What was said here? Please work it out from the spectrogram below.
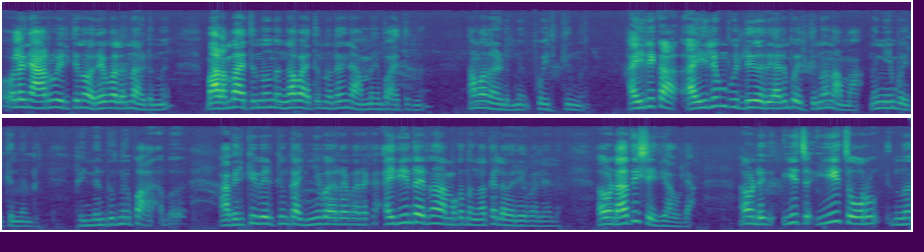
പോലെ ഞാറു വരിക്കുന്ന ഒരേപോലെ നടുന്ന് വളം പാറ്റുന്നു നിങ്ങ പാറ്റുന്നുണ്ട് ഞമ്മയും പാറ്റുന്നു. നമ്മ നേടുന്നു പൊരിക്കുന്നു. അതിൽ അതിലും പുല്ല് കയറിയാലും പൊരിക്കുന്നത് നമ്മ നിങ്ങയും പൊരിക്കുന്നുണ്ട്. പിന്നെന്തെന്ന് അവർക്ക് ഇവർക്കും കഞ്ഞി വേറെ വേറെ അരിയും തരുന്ന നമുക്ക് നിങ്ങൾക്കല്ല ഒരേപോലെ അല്ലേ അതുകൊണ്ട് അത് ശരിയാവില്ല അതുകൊണ്ട് ഈ ഈ ചോറ് ഇന്ന്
